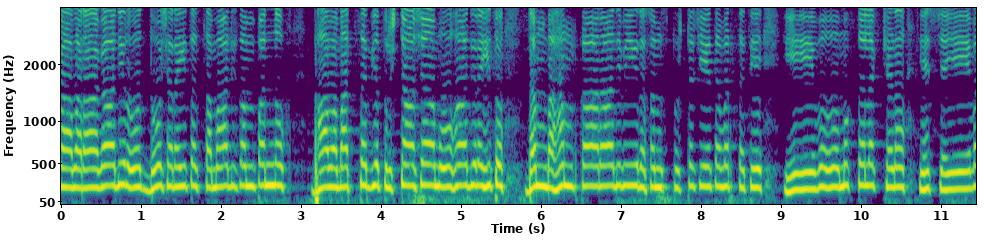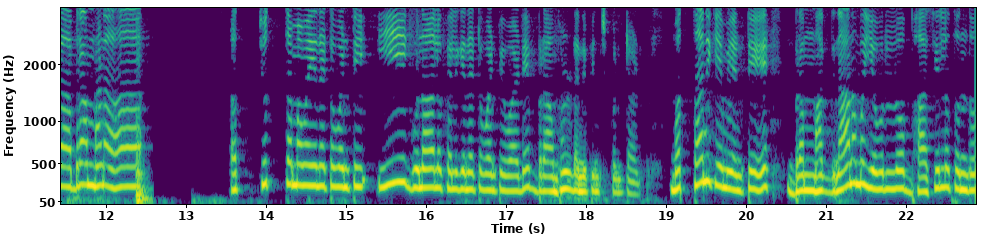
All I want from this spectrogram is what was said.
कामरागादिरोद्धोषरहितः समाधिसम्पन्नो భావమాత్సర్య తృష్ణాశ మోహాదిరహిత దంభహంకారాదివీర సంస్పృష్టచేత వర్తతే ఏవో ముక్తలక్షణ ఎస్య ఏవా బ్రాహ్మణ అత్యుత్తమమైనటువంటి ఈ గుణాలు కలిగినటువంటి వాడే బ్రాహ్మణుడు అనిపించుకుంటాడు మొత్తానికి ఏమి అంటే బ్రహ్మజ్ఞానము ఎవరిలో భాసిల్లుతుందో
